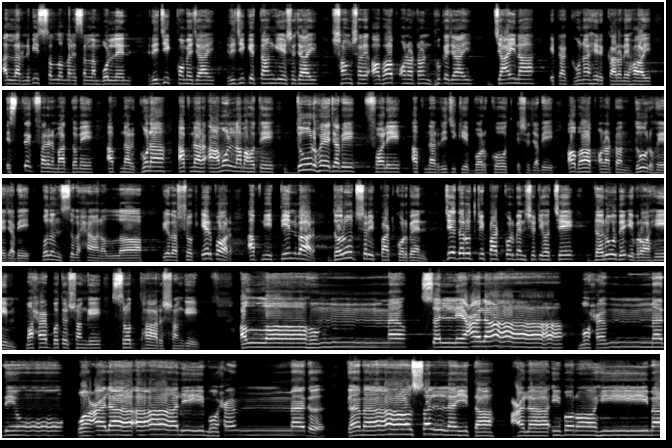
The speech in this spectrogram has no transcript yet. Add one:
আল্লাহর নবী আলাইহি সাল্লাম বললেন, রিজিক কমে যায়, রিজিকে তাঙ্গি এসে যায়, সংসারে অভাব অনটন ঢুকে যায় যায় না, এটা গোনাহের কারণে হয়। ইস্তেগফারের মাধ্যমে আপনার গোনা আপনার আমল নামা হতে দূর হয়ে যাবে, ফলে আপনার রিজিকে বরকত এসে যাবে, অভাব অনটন দূর হয়ে যাবে। বলুন, সুবহানাল্লাহ। প্রিয় দর্শক, এরপর আপনি তিনবার দরুদ শরীফ পাঠ করবেন। যে দরুদটি পাঠ করবেন সেটি হচ্ছে দরুদ ইব্রাহিম, মহাব্বতের সঙ্গে, শ্রদ্ধার সঙ্গে। আল্লাহুম্মা সাল্লি আলা মুহাম্মাদিন ওয়া আলা মুহাম্মাদ, কামা সাল্লাইতা আলা ইব্রাহিমা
